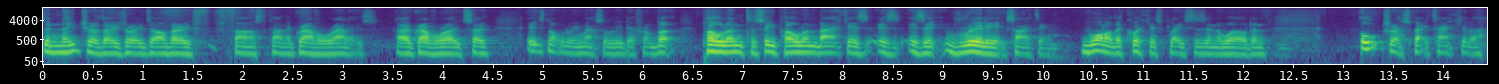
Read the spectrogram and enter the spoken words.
the nature of those roads are very fast kind of gravel rallies, uh, gravel roads. So it's not going to be massively different. But Poland, to see Poland back is, is, is it really exciting. One of the quickest places in the world and ultra spectacular.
